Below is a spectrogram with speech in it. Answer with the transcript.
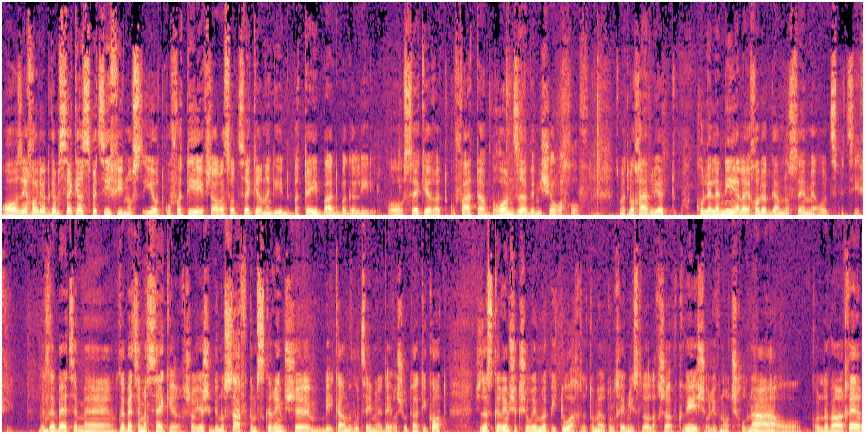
או זה יכול להיות גם סקר ספציפי, נושאי או תקופתי, אפשר לעשות סקר נגיד בתי בד בגליל, או סקר תקופת הברונזה במישור החוף. זאת אומרת, לא חייב להיות כוללני, אלא יכול להיות גם נושא מאוד ספציפי. וזה בעצם, אה, זה בעצם הסקר. עכשיו, יש בנוסף גם סקרים שבעיקר מבוצעים על ידי רשות העתיקות, שזה סקרים שקשורים לפיתוח. זאת אומרת, הולכים לסלול עכשיו כביש, או לבנות שכונה, או כל דבר אחר,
